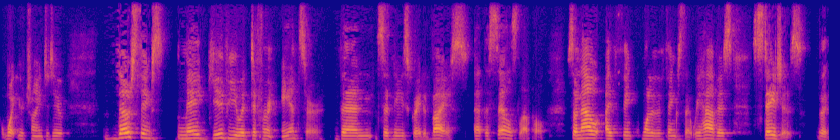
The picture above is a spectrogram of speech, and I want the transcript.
what you're trying to do. Those things may give you a different answer than Sydney's great advice at the sales level. So now I think one of the things that we have is stages. Like,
